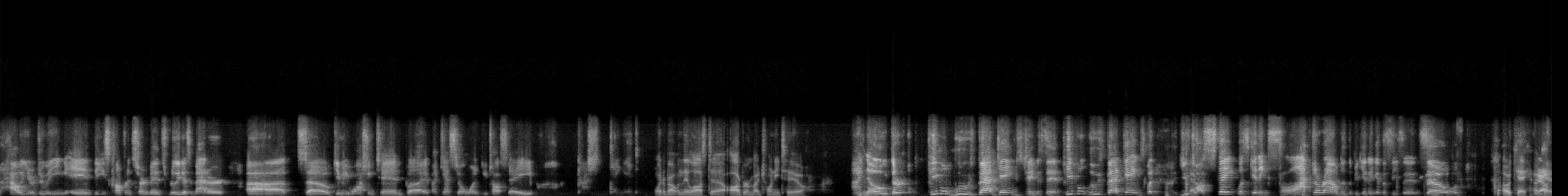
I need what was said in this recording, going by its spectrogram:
how you're doing in these conference tournaments really doesn't matter. Uh, so give me Washington, but I guess y'all want Utah State. gosh, dang it. What about when they lost to Auburn by 22? I know there people lose bad games, Jameson. People lose bad games, but Utah yeah. State was getting slapped around at the beginning of the season. So okay, okay, yeah.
